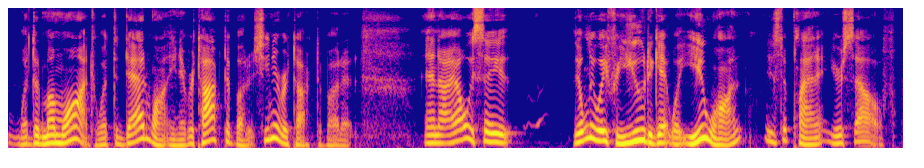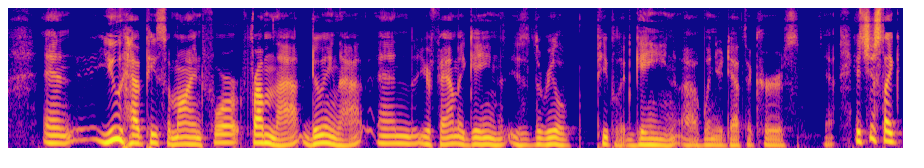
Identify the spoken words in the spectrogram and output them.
what did mom want? What did dad want? He never talked about it. She never talked about it. And I always say, the only way for you to get what you want is to plan it yourself. And you have peace of mind for from that, doing that, and your family gain is the real people that gain uh, when your death occurs. Yeah. It's just like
